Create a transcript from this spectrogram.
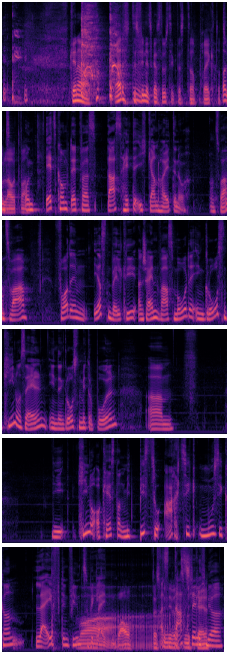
Genau. Ja, das das finde ich jetzt ganz lustig, dass der Projektor zu Und, laut war. und jetzt kommt etwas, das hätte ich gern heute noch. Und zwar? Und zwar vor dem Ersten Weltkrieg, anscheinend war es Mode in großen Kinosälen, in den großen Metropolen, ähm, die Kinoorchestern mit bis zu 80 Musikern live den Film zu Boah. begleiten. wow. Das finde Also das stelle ich, geil. mir,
